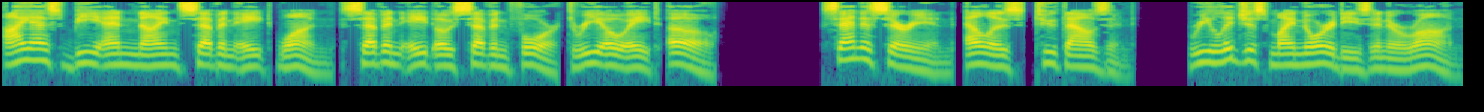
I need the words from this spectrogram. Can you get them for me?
ISBN 978-1-78074-308-0. Sanassarian, Elaz 2000. Religious Minorities in Iran.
